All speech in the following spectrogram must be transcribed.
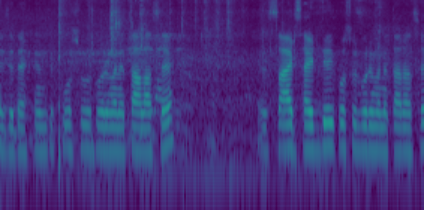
এই যে দেখেন যে প্রচুর পরিমাণে তাল আছে। সাইড সাইড দিয়েই প্রচুর পরিমাণে তার আছে।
